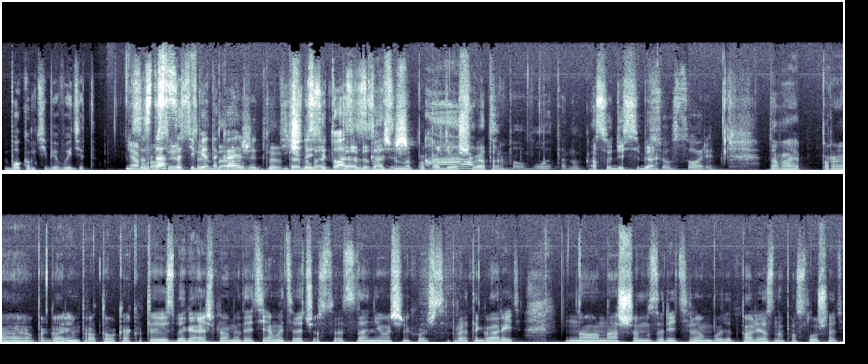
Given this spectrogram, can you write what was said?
боком тебе выйдет не, Создастся тебе да, такая же идентичная ты, ситуация. Ты обязательно скажешь, попадешь а, в это. Типа, вот оно. Осуди себя. Все, сори. Давай про, поговорим про то, как ты избегаешь прям этой темы, тебе чувствуется, да, не очень хочется про это говорить, но нашим зрителям будет полезно послушать,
